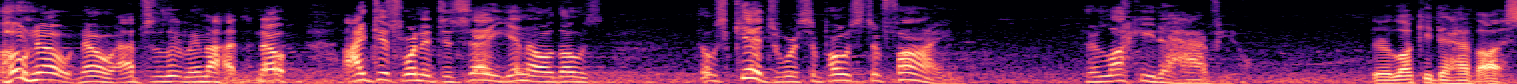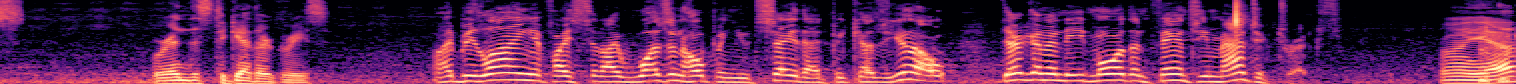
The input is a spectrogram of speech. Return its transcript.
Oh, no, no, absolutely not. No, I just wanted to say, you know, those, those kids we're supposed to find. They're lucky to have you. They're lucky to have us. We're in this together, Greez. I'd be lying if I said I wasn't hoping you'd say that because, you know, they're gonna need more than fancy magic tricks. Oh, yeah?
